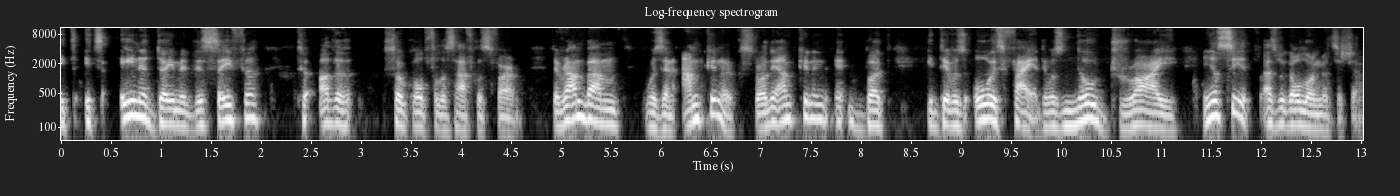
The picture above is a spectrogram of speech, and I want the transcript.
It's it's in a doimed this sefer to other so-called philosophical farm. The Rambam was an Amkin, an extraordinary Amkin, but it, there was always fire. There was no dry, and you'll see it as we go along with Hashem.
